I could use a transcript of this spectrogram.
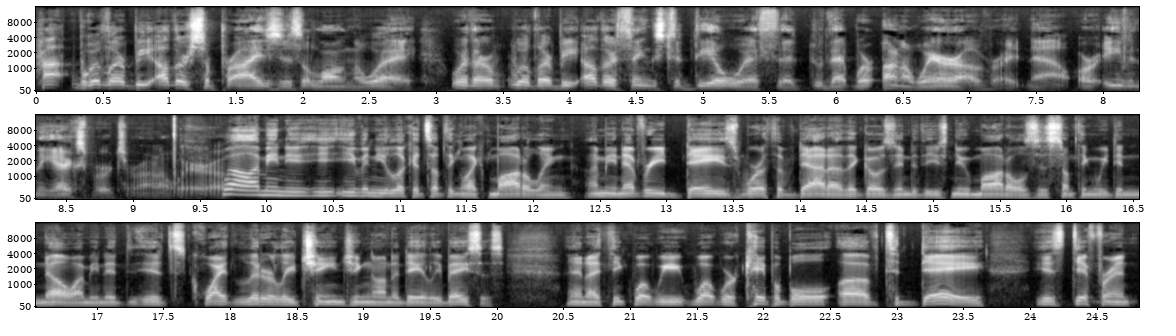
How, will there be other surprises along the way? Will there will there be other things to deal with that that we're unaware of right now, or even the experts are unaware of? Well, I mean, you, even you look at something like modeling. I mean, every day's worth of data that goes into these new models is something we didn't know. I mean, it, it's quite literally changing on a daily basis, and I think what we what we're capable of today is different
